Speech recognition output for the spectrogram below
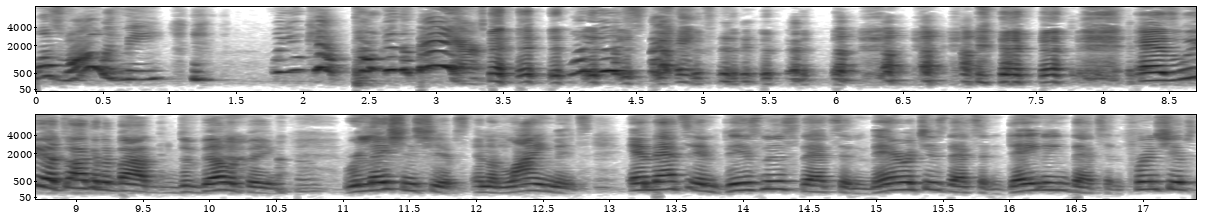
What's wrong with me? Well, you kept poking the bear. What do you expect? As we are talking about developing relationships and alignments, and that's in business, that's in marriages, that's in dating, that's in friendships,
